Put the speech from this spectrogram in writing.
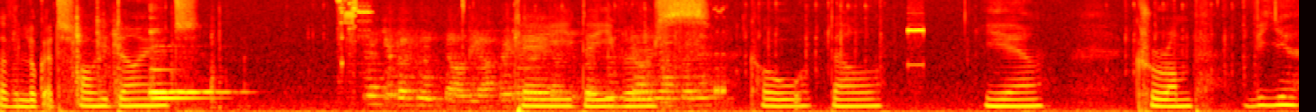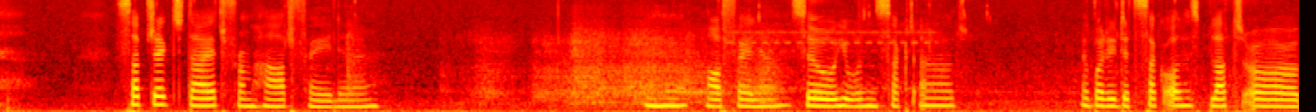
Let's have a look at how he died. K. Davers, Co. Bell, yeah, Crump, V. Subject died from heart failure. Mm-hmm, heart failure. So he wasn't sucked out. Nobody did suck all his blood or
